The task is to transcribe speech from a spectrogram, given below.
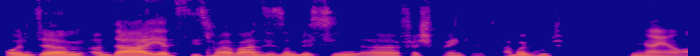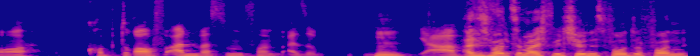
Und, ähm, und da jetzt, diesmal waren sie so ein bisschen äh, versprenkelt. Aber gut. Naja, kommt drauf an, was du von, also, Hm. ja. Also ich wollte zum Beispiel ein schönes Foto von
